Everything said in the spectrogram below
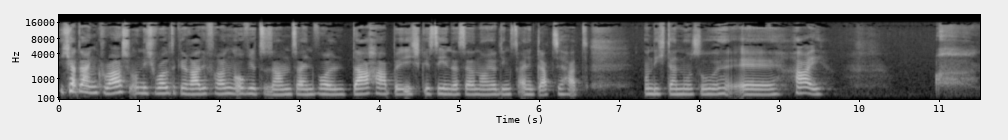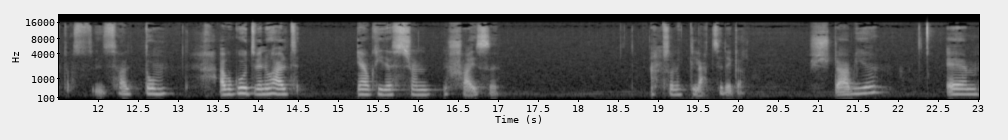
Ich hatte einen Crush und ich wollte gerade fragen, ob wir zusammen sein wollen. Da habe ich gesehen, dass er neuerdings eine Glatze hat. Und ich dann nur so, äh, hi. Oh, das ist halt dumm. Aber gut, wenn du halt. Ja, okay, das ist schon scheiße. So eine Glatze, Digga stabil. Ähm.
